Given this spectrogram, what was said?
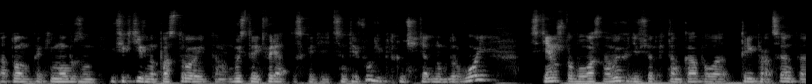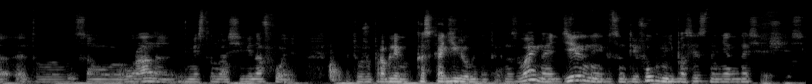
о том, каким образом эффективно построить, там, выстроить в ряд, так сказать, эти центрифуги, подключить одну к другой, с тем, чтобы у вас на выходе все-таки там капало 3% этого самого урана вместо 0,7 на входе. Это уже проблема каскадирования, так называемая, отдельные к центрифугам непосредственно не относящиеся.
